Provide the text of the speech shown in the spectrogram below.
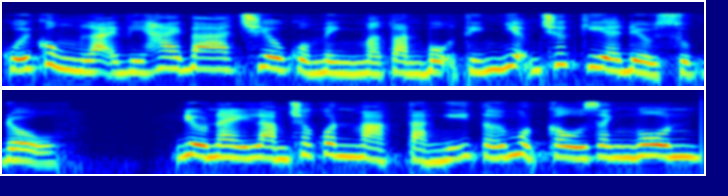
cuối cùng lại vì hai ba chiêu của mình mà toàn bộ tín nhiệm trước kia đều sụp đổ. Điều này làm cho quân mạc tả nghĩ tới một câu danh ngôn.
